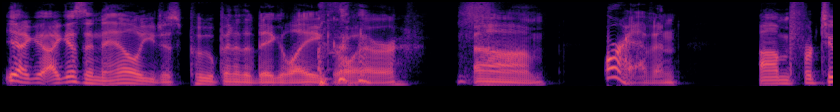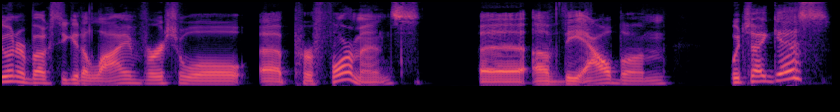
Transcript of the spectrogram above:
yeah, I I guess in hell you just poop into the big lake or whatever, um, or heaven. Um, for two hundred bucks, you get a live virtual uh, performance uh, of the album, which I guess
